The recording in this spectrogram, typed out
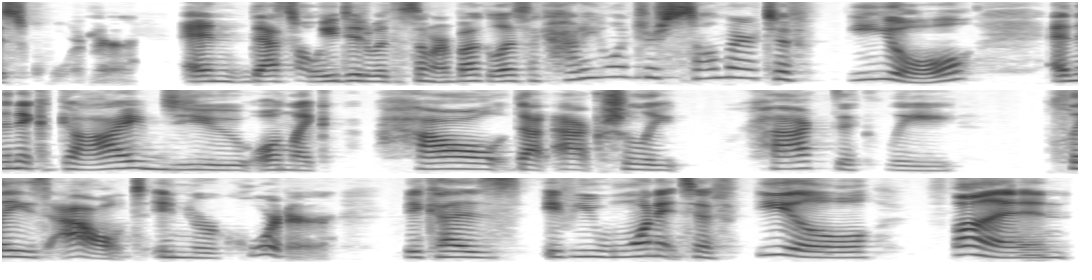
this quarter. And that's what we did with the summer bucket list. Like, how do you want your summer to feel? And then it guides you on like how that actually practically plays out in your quarter. Because if you want it to feel fun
